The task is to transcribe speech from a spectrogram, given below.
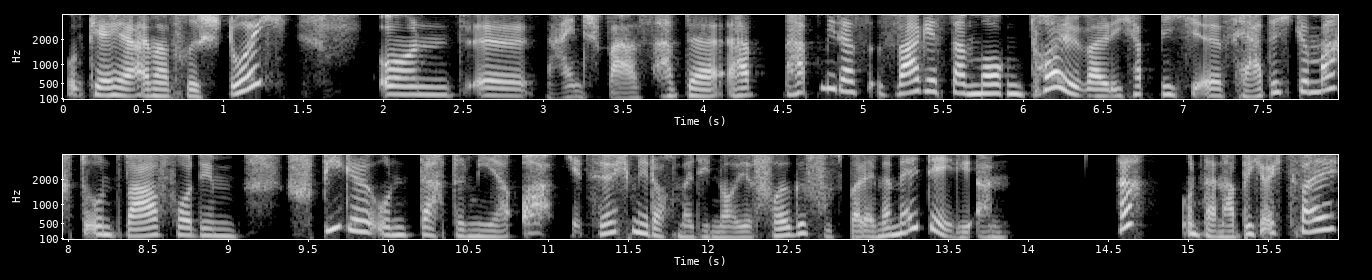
und kehre hier einmal frisch durch. Und äh, nein, Spaß. Habt ihr, hab, hab mir das, es war gestern Morgen toll, weil ich habe mich äh, fertig gemacht und war vor dem Spiegel und dachte mir, oh, jetzt höre ich mir doch mal die neue Folge Fußball MML Daily an. Und dann habe ich euch zwei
